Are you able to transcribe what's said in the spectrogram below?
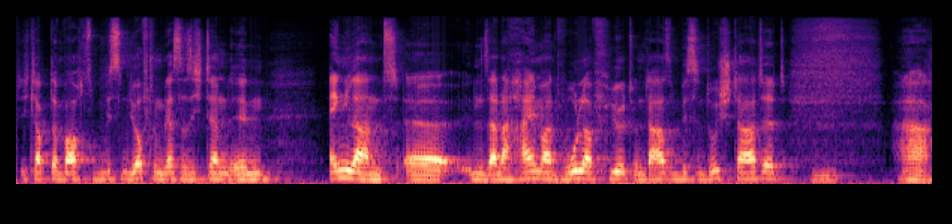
ich glaube, dann war auch so ein bisschen die Hoffnung, dass er sich dann in England, äh, in seiner Heimat wohler fühlt und da so ein bisschen durchstartet. Mhm. Ah,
